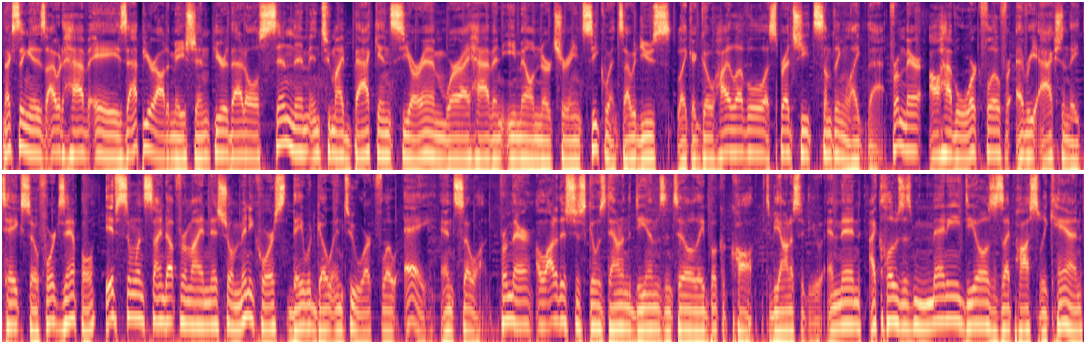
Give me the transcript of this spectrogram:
Next thing is I would have a Zapier automation here that'll send them into my backend CRM where I have an email nurturing sequence. I would use like a GoHighLevel, a spreadsheet, something like that. From there, I'll have a workflow for every action they take. So for example, if someone signed up for my initial mini course, they would go into workflow A and so on. From there, a lot of this just goes down in the DMs until they book a call, to be honest with you. And then I close as many deals as I possibly can.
